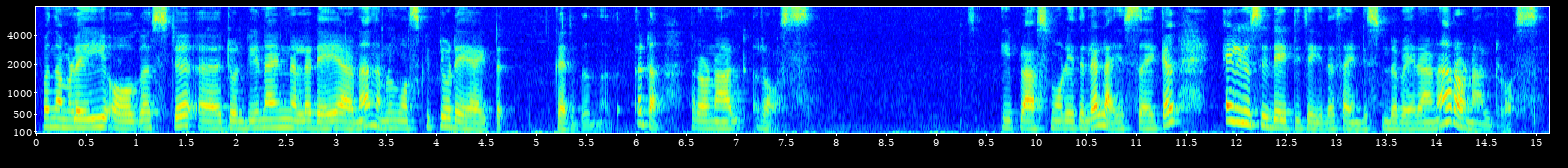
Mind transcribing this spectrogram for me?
അപ്പോൾ നമ്മൾ ഈ ഓഗസ്റ്റ് ട്വന്റി നയൻ എന്നുള്ള ഡേ ആണ് നമ്മൾ മോസ്കിറ്റോ ഡേ ആയിട്ട് കരുതുന്നത് കേട്ടോ? Ronald Ross. ഈ പ്ലാസ്മോഡിയത്തിന്റെ ലൈഫ് സൈക്കിൾ എലൂസിഡേറ്റ് ചെയ്ത സയന്റിസ്റ്റിന്റെ പേരാണ് റൊണാൾഡ് റോസ്.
